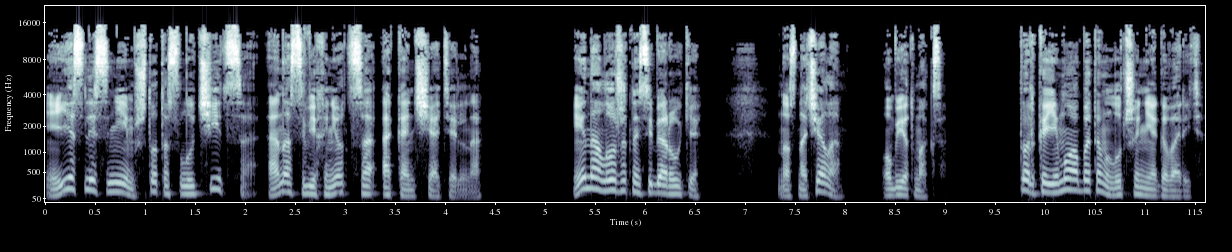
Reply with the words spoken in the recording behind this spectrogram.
И если с ним что-то случится, она свихнется окончательно. И наложит на себя руки. Но сначала убьет Макса. Только ему об этом лучше не говорить.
